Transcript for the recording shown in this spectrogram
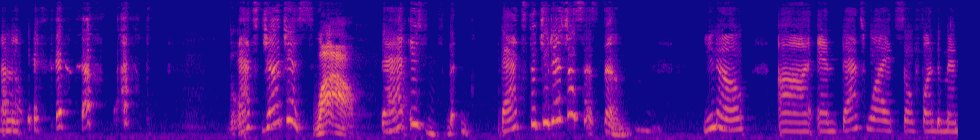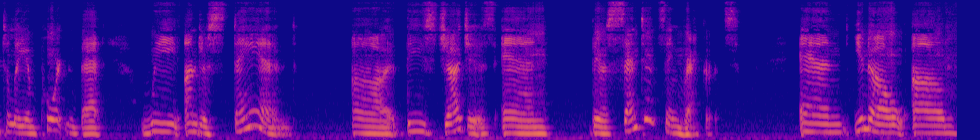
Wow. I mean, that's judges. Wow. That is that's the judicial system. You know, uh, and that's why it's so fundamentally important that we understand uh, these judges and their sentencing records. And you know, um,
